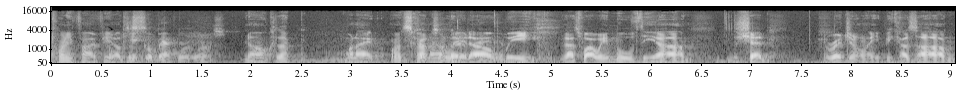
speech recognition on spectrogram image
twenty-five feet. I'll Can't just- go back where it was. No, because I, when I, when Scott and I Fix all that, laid out, yeah. we, that's why we moved the, um, the shed originally, because, um,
